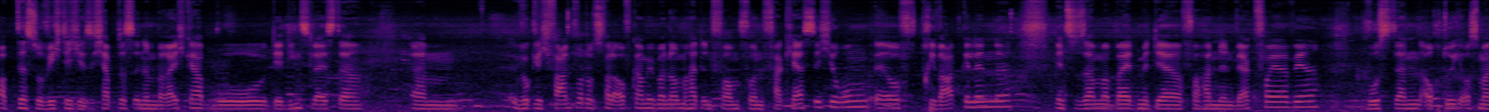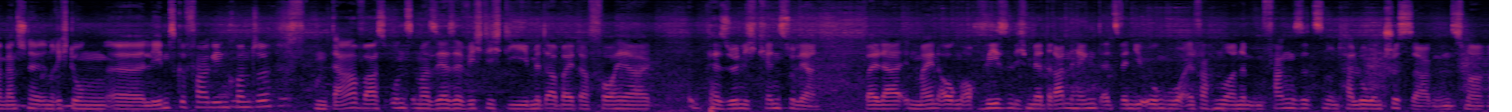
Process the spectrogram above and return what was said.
ob das so wichtig ist. Ich habe das in einem Bereich gehabt, wo der Dienstleister ähm, wirklich verantwortungsvolle Aufgaben übernommen hat in Form von Verkehrssicherung äh, auf Privatgelände in Zusammenarbeit mit der vorhandenen Werkfeuerwehr, wo es dann auch durchaus mal ganz schnell in Richtung äh, Lebensgefahr gehen konnte. Und da war es uns immer sehr, sehr wichtig, die Mitarbeiter vorher persönlich kennenzulernen weil da in meinen Augen auch wesentlich mehr dranhängt, als wenn die irgendwo einfach nur an einem Empfang sitzen und Hallo und Tschüss sagen. Und mal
